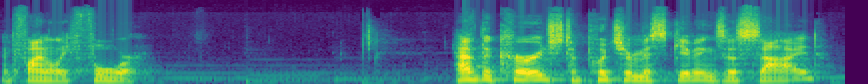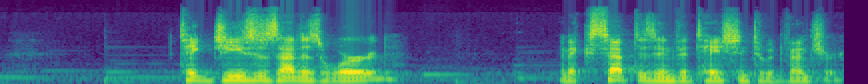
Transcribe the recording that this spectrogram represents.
And finally, four, have the courage to put your misgivings aside, take Jesus at his word, and accept his invitation to adventure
